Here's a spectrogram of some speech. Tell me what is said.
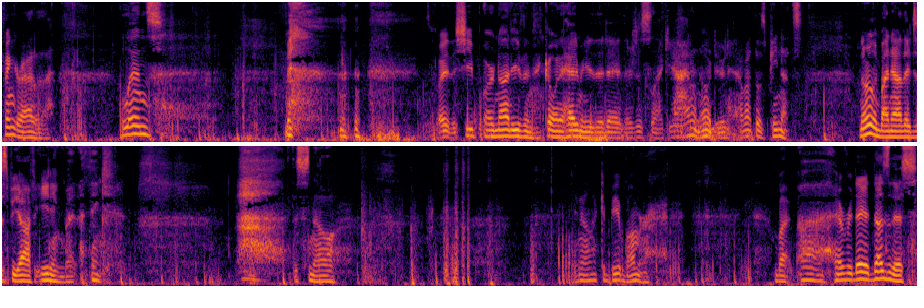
finger out of the lens. it's funny, the sheep are not even going ahead of me today. They're just like, yeah, I don't know, dude. How about those peanuts? Normally by now they'd just be off eating, but I think the snow, you know, it could be a bummer. But uh, every day it does this,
